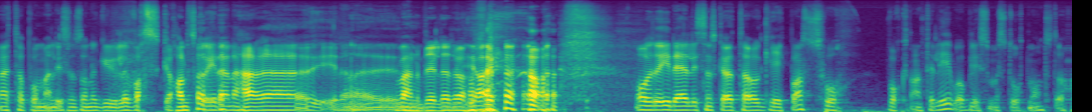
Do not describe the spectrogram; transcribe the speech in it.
Og jeg tar på meg liksom sånne gule vaskehansker i denne her eh, i denne, Vernebriller og ja, ja. Og idet jeg liksom skal ta og gripe han, så våkner han til liv og blir som et stort monster.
